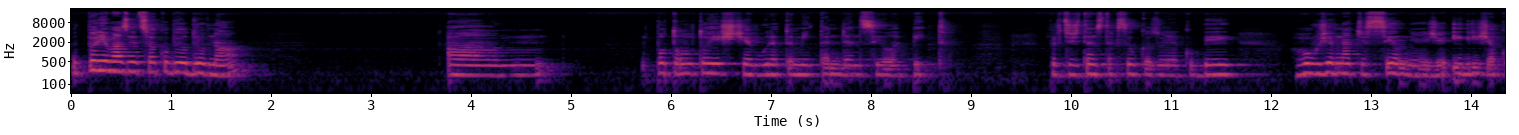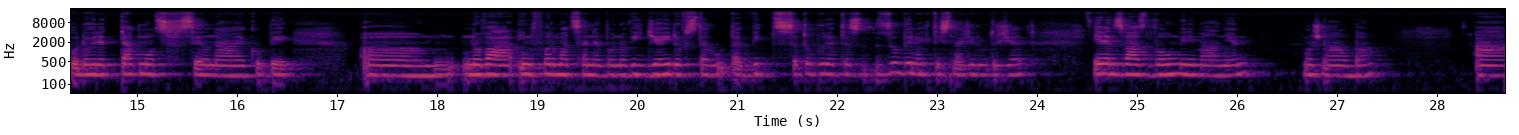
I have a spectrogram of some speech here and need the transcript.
Úplně vás něco jakoby odrovná a potom to ještě budete mít tendenci lepit. Protože ten vztah se ukazuje jakoby houževnatě silně, že i když jako dojde tak moc silná jakoby um, nová informace nebo nový děj do vztahu, tak víc se to budete zuby nechty snažit udržet. Jeden z vás dvou minimálně, možná oba. A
